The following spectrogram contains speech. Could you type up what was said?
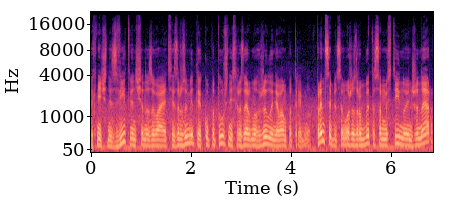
технічний звіт, він ще називається, і зрозуміти, яку потужність резервного жилення вам потрібно. В принципі, це може зробити самостійно інженер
